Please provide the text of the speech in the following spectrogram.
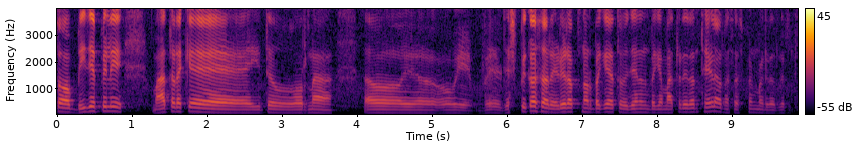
ಸೊ ಬಿ ಜೆ ಪಿಲಿ ಮಾತಾಡೋಕ್ಕೆ ಇದು ಅವ್ರನ್ನ ಜಸ್ಟ್ ಬಿಕಾಸ್ ಅವ್ರು ಯಡಿಯೂರಪ್ಪನವ್ರ ಬಗ್ಗೆ ಅಥವಾ ವಿಜಯನವ್ರ ಬಗ್ಗೆ ಮಾತಾಡಿದ್ರು ಅಂತ ಹೇಳಿ ಅವ್ರನ್ನ ಸಸ್ಪೆಂಡ್ ಮಾಡಿರೋದ್ರಿಂದ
